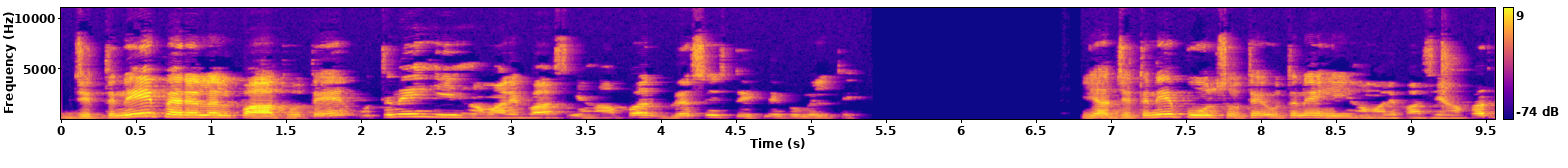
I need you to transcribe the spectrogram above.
जितने पैरेलल पाथ होते हैं, उतने ही हमारे पास यहाँ पर ब्रशेस देखने को मिलते हैं। या जितने पोल्स होते हैं, उतने ही हमारे पास यहाँ पर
